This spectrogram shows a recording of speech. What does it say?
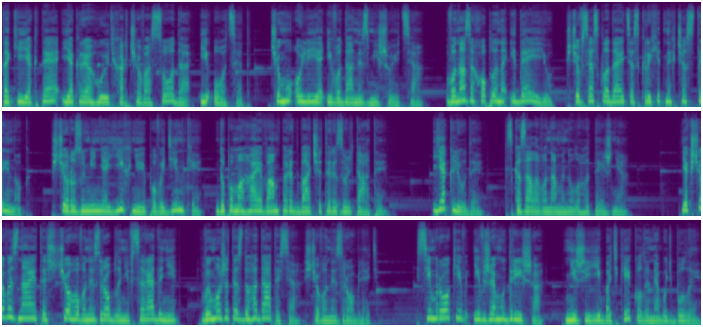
такі як те, як реагують харчова сода і оцет, чому олія і вода не змішуються. Вона захоплена ідеєю, що все складається з крихітних частинок, що розуміння їхньої поведінки допомагає вам передбачити результати. Як люди, сказала вона минулого тижня. Якщо ви знаєте, з чого вони зроблені всередині, ви можете здогадатися, що вони зроблять. Сім років і вже мудріша, ніж її батьки коли-небудь були.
